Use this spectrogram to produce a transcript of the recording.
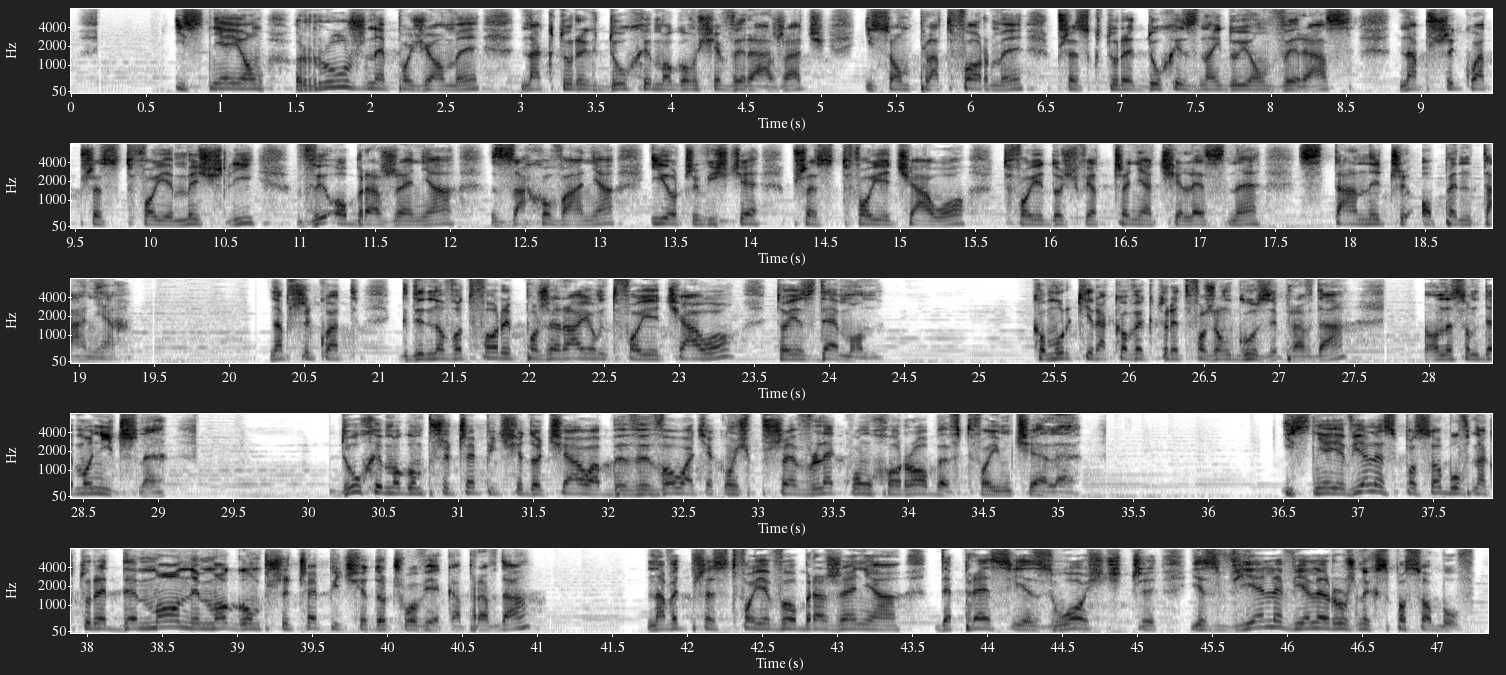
Istnieją różne poziomy, na których duchy mogą się wyrażać, i są platformy, przez które duchy znajdują wyraz, na przykład przez Twoje myśli, wyobrażenia, zachowania i oczywiście przez Twoje ciało, Twoje doświadczenia cielesne, stany czy opętania. Na przykład, gdy nowotwory pożerają Twoje ciało, to jest demon. Komórki rakowe, które tworzą guzy, prawda? One są demoniczne. Duchy mogą przyczepić się do ciała, by wywołać jakąś przewlekłą chorobę w Twoim ciele. Istnieje wiele sposobów, na które demony mogą przyczepić się do człowieka, prawda? Nawet przez Twoje wyobrażenia, depresję, złość, czy jest wiele, wiele różnych sposobów.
